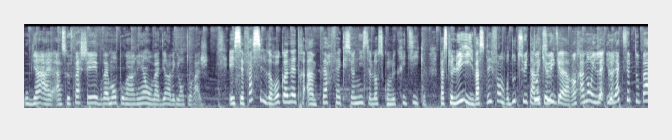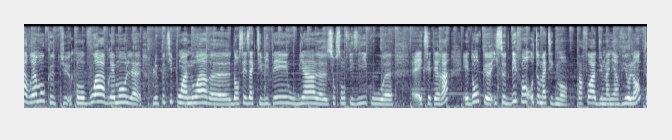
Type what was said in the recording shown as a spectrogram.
ou bien à, à se fâcher vraiment pour un rien, on va dire, avec l'entourage. Et c'est facile de reconnaître un perfectionniste lorsqu'on le critique. Parce que lui, il va se défendre tout de suite Tout avec de suite. vigueur. hein. Ah non, il n'accepte pas vraiment que tu- qu'on voit vraiment le, le petit point noir euh, dans ses activités ou bien euh, sur son physique ou euh, etc. Et donc il se défend automatiquement, parfois d'une manière violente,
